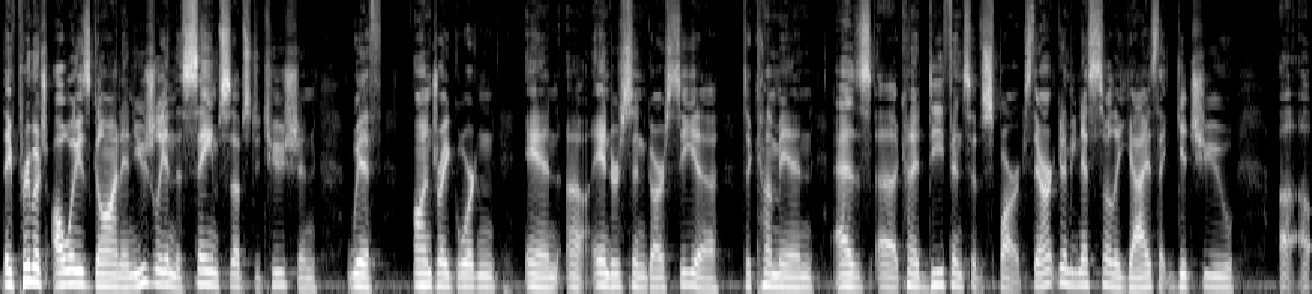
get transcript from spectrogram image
they've pretty much always gone and usually in the same substitution with Andre Gordon and uh, Anderson Garcia to come in as uh, kind of defensive sparks. They aren't going to be necessarily guys that get you a,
